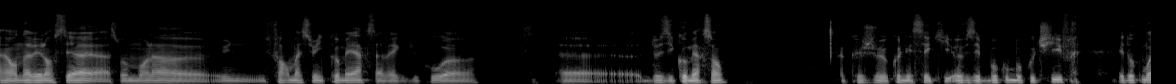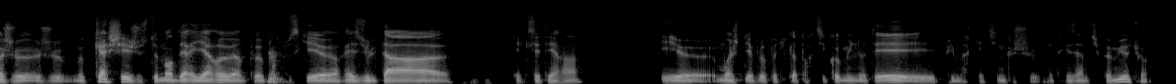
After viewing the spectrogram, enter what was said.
Euh, on avait lancé à, ce moment-là euh, une formation e-commerce avec du coup euh, deux e-commerçants que je connaissais qui, eux, faisaient beaucoup, beaucoup de chiffres. Et donc, moi, je, je me cachais justement derrière eux un peu pour mmh. tout ce qui est euh, résultats, euh, etc. Et moi, je développais toute la partie communauté et puis marketing que je maîtrisais un petit peu mieux, tu vois.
